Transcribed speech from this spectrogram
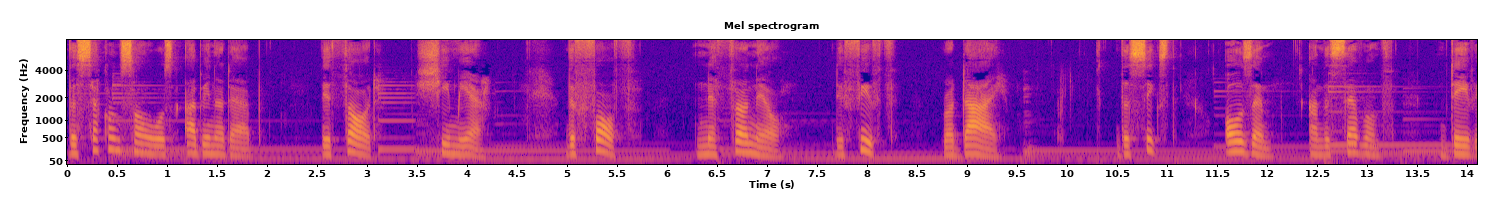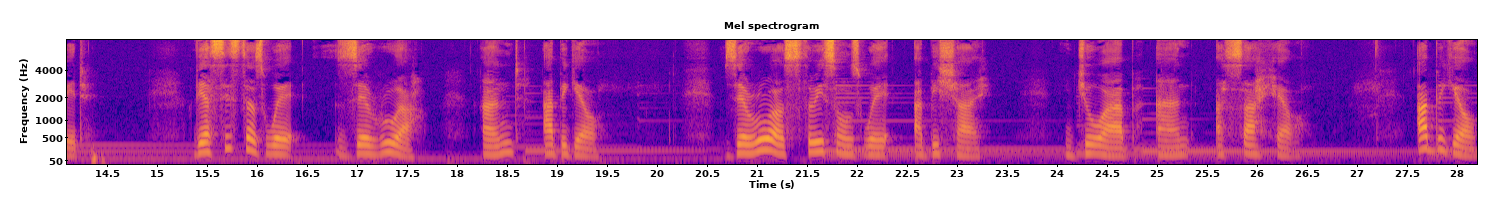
The second son was Abinadab, the third, Shimea, the fourth, Nethanel, the fifth, Raddai, the sixth, Ozem, and the seventh, David. Their sisters were Zeruiah and Abigail. Zeruiah's three sons were Abishai, Joab, and Asahel. Abigail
